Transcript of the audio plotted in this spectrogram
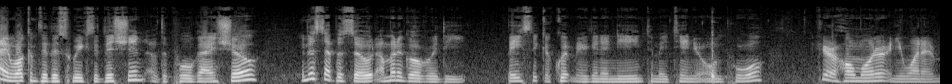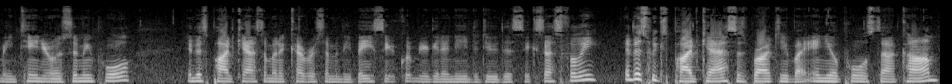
Hi, and welcome to this week's edition of the Pool Guy Show. In this episode, I'm going to go over the basic equipment you're going to need to maintain your own pool. If you're a homeowner and you want to maintain your own swimming pool, in this podcast, I'm going to cover some of the basic equipment you're going to need to do this successfully. And this week's podcast is brought to you by InyoPools.com.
